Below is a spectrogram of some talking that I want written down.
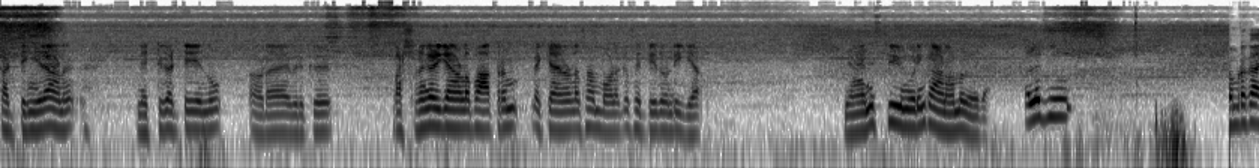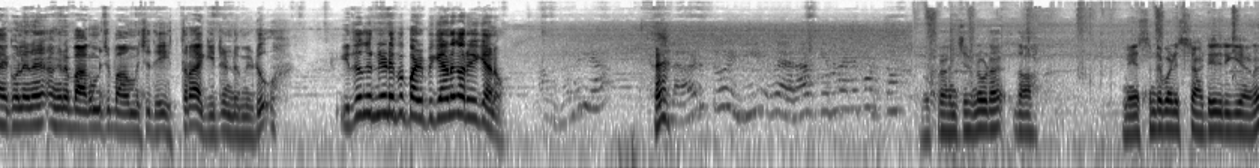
കട്ടിങ്ങിലാണ് നെറ്റ് കട്ട് ചെയ്യുന്നു. അവിടെ ഇവർക്ക് ഭക്ഷണം കഴിക്കാനുള്ള പാത്രം വെക്കാനുള്ള സംഭവങ്ങളൊക്കെ സെറ്റ് ചെയ്തുകൊണ്ടിരിക്കുക. ഞാൻ സ്റ്റീവും കൂടിയും കാണാൻ വന്നേക്കാം അല്ല നമ്മുടെ കായക്കോലിനെ അങ്ങനെ ഭാഗം വെച്ച് ഭാഗം വെച്ച് ദേ ഇത്ര ആക്കിയിട്ടുണ്ട് മിടു ഇത് തന്നെയാണ് ഇപ്പോൾ പഴുപ്പിക്കാനോ കറി വയ്ക്കാനോ ഇവിടെ ഇതാ മേസന്റെ പണി സ്റ്റാർട്ട് ചെയ്തിരിക്കുകയാണ്.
